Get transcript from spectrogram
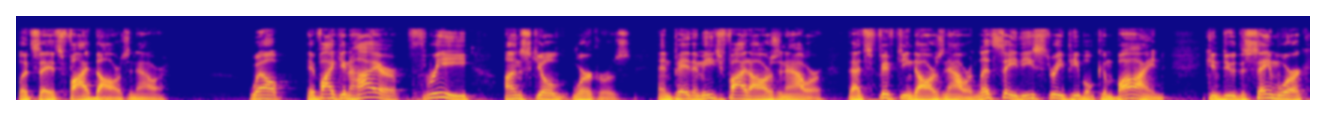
let's say it's $5 an hour. Well, if I can hire three unskilled workers and pay them each $5 an hour, that's $15 an hour. Let's say these three people combined can do the same work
